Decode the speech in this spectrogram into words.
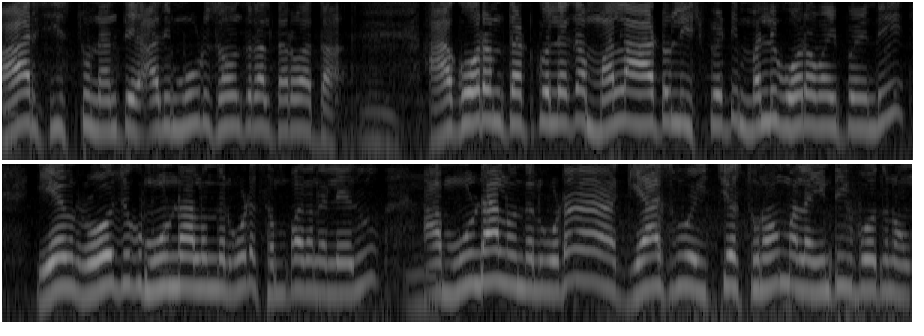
ఆర్సి ఇస్తుండు అంతే అది మూడు సంవత్సరాల తర్వాత. ఆ ఘోరం తట్టుకోలేక మళ్ళీ ఆటోలు ఇచ్చిపెట్టి మళ్ళీ ఘోరం అయిపోయింది. ఏం రోజుకు మూడు నాలుగు వందలు కూడా సంపాదన లేదు. ఆ మూడు నాలుగు వందలు కూడా గ్యాస్ ఇచ్చేస్తున్నాం మళ్ళీ ఇంటికి పోతున్నాం.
